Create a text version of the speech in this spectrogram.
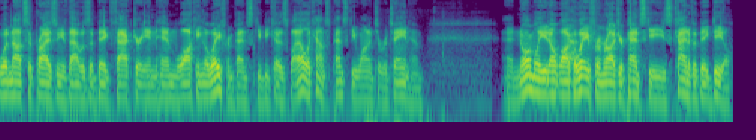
Would not surprise me if that was a big factor in him walking away from Penske because, by all accounts, Penske wanted to retain him. And normally you don't walk Yeah. away from Roger Penske. He's kind of a big deal.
